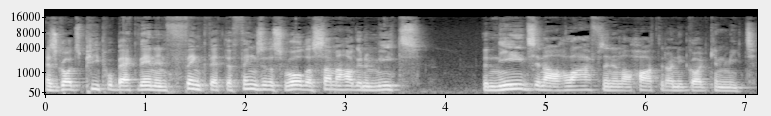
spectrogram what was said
as God's people back then and think that the things of this world are somehow going to meet the needs in our lives and in our heart that only God can meet.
